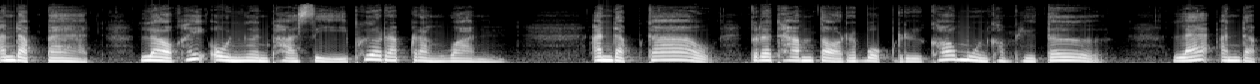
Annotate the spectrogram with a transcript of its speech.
อันดับ 8 หลอกให้โอนเงินภาษีเพื่อรับรางวัล อันดับ 9 กระทำต่อระบบหรือข้อมูลคอมพิวเตอร์ และอันดับ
